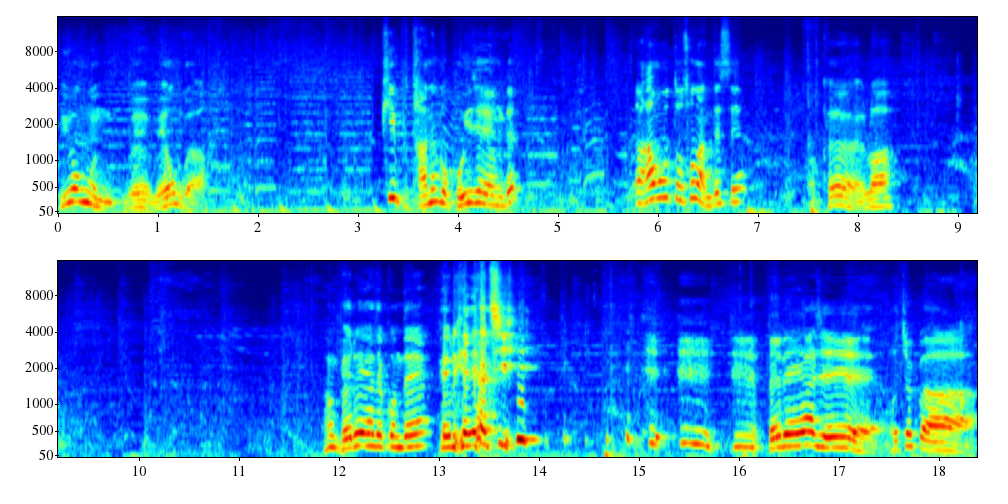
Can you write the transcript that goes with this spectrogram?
이 형은 왜 왜 온 거야? 피 다는 거 보이세요 형들? 아무것도 손 안 댔어요? 오케이 일로 와. 형 배려해야 될 건데 배려해야지. 배려해야지. 어쩔 거야.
